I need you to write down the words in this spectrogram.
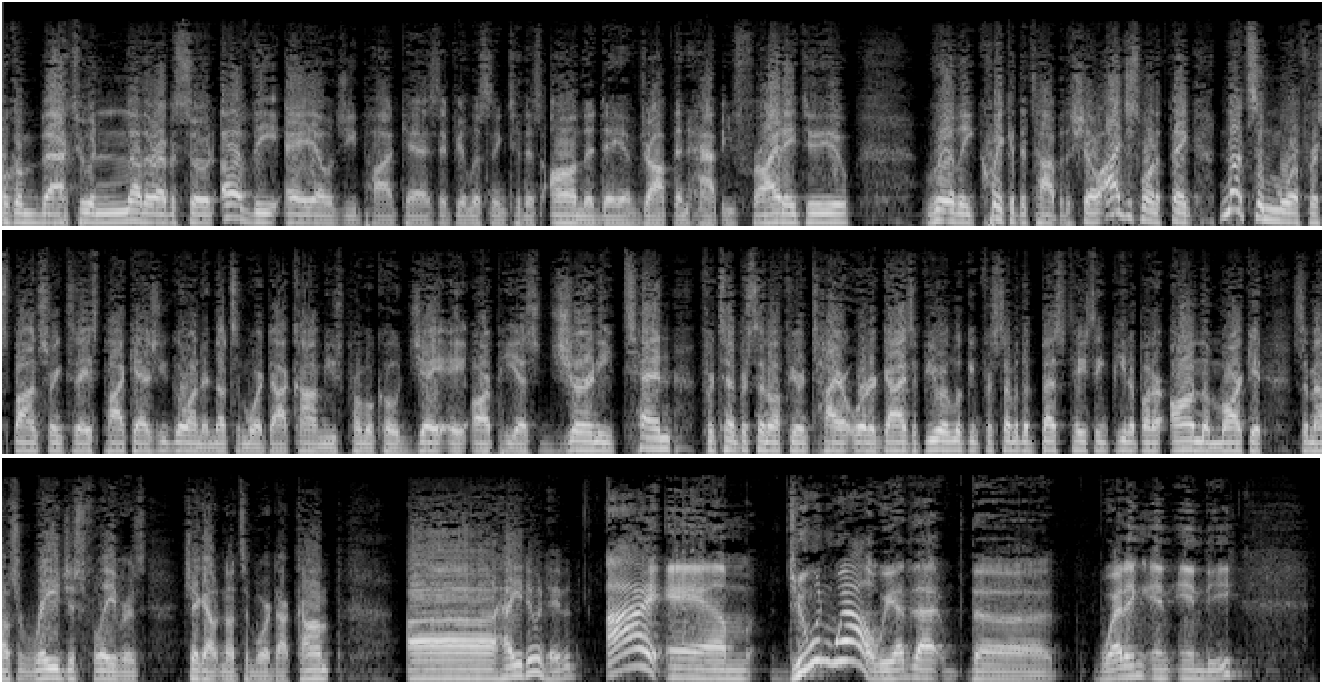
welcome back to another episode of the ALG podcast. If you're listening to this on the day of drop, then happy Friday to you. Really quick at the top of the show, I just want to thank Nuts and More for sponsoring today's podcast. You go on to nutsandmore.com, use promo code JARPS Journey 10 for 10% off your entire order. Guys, if you are looking for some of the best tasting peanut butter on the market, some outrageous flavors, check out nutsandmore.com. Uh, how you doing, David? I am doing well. We had that the wedding in Indy,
